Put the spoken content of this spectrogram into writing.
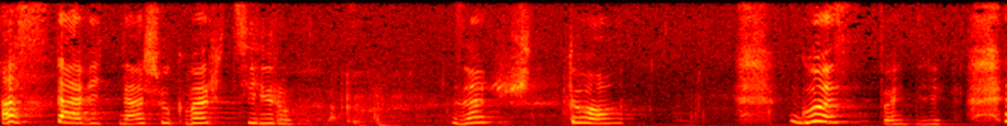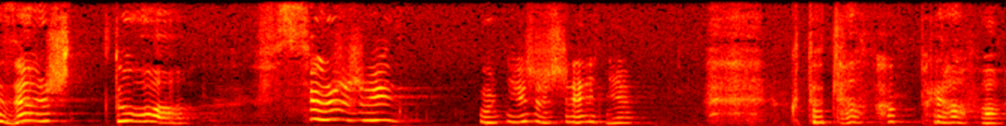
оставить нашу квартиру. За что? Господи, за что? Всю жизнь унижение. Кто дал вам право?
